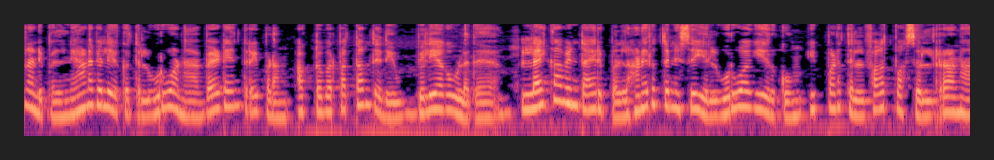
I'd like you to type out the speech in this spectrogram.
நடிப்பில் ஞானவேல் இயக்கத்தில் உருவான வேட்டையன் திரைப்படம் அக்டோபர் பத்தாம் தேதி வெளியாக உள்ளது. லைக்காவின் தயாரிப்பில் அனிருத்தன் இசையில் உருவாகி இருக்கும் இப்படத்தில் ஃபகத் பாசில் ராணா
